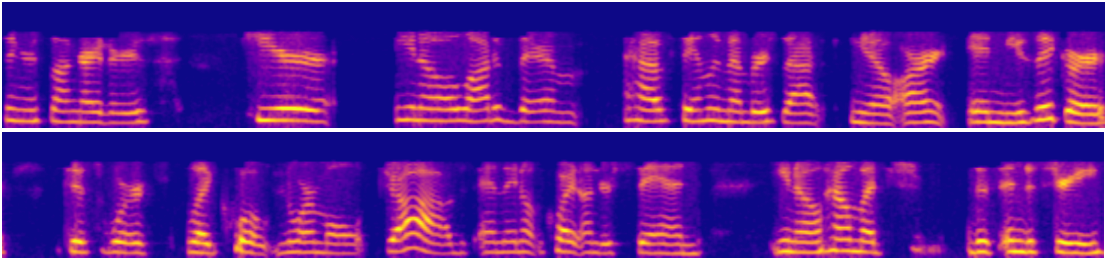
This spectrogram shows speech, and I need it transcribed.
singer-songwriters here, you know, a lot of them have family members that, you know, aren't in music or just work like quote normal jobs and they don't quite understand, you know, how much this industry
